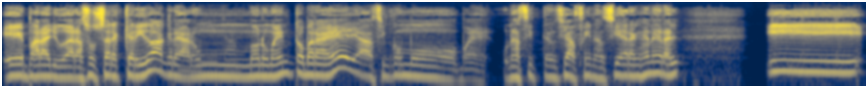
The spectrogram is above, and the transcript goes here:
Eh, para ayudar a sus seres queridos a crear un monumento para ella, así como pues, una asistencia financiera en general. Y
